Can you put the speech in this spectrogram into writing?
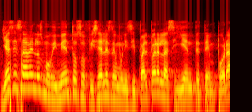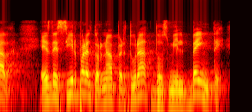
Ya se saben los movimientos oficiales de Municipal para la siguiente temporada, es decir, para el torneo Apertura 2020,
